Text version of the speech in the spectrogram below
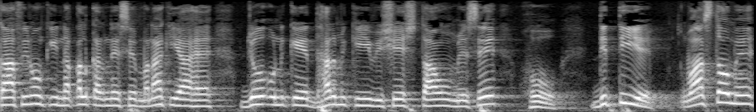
काफिरों की नकल करने से मना किया है जो उनके धर्म की विशेषताओं में से हो। द्वितीय, वास्तव में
